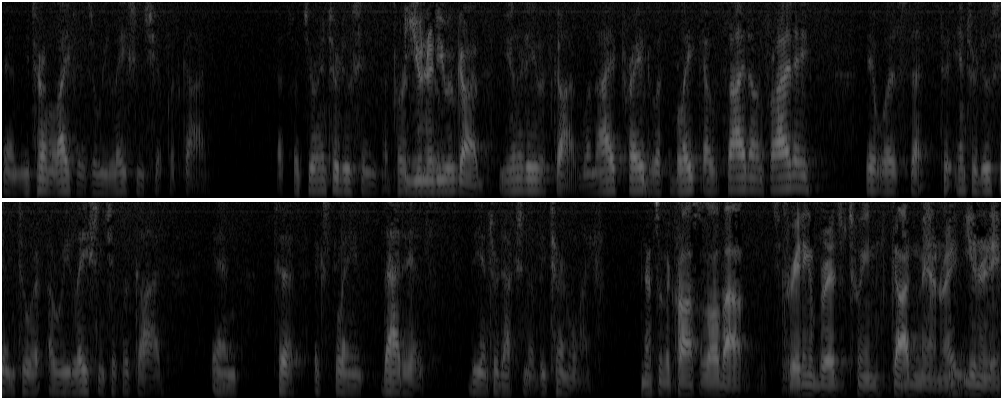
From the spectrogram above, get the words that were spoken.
And eternal life is a relationship with God. That's what you're introducing a person Unity to. with God. Unity with God. When I prayed with Blake outside on Friday, it was that to introduce him to a, a relationship with God and to explain that is the introduction of eternal life. And that's what the cross is all about creating a bridge between God and man, right? Mm. Unity.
